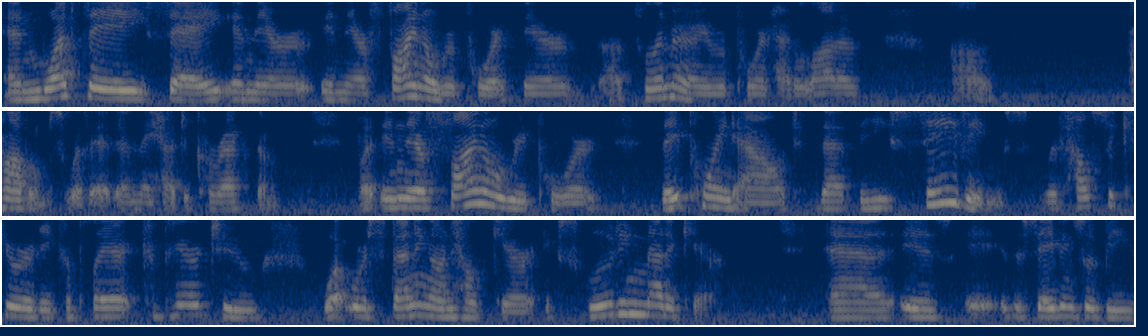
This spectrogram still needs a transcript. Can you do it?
And what they say in their in their final report, their uh, preliminary report had a lot of uh, problems with it and they had to correct them. But in their final report, they point out that the savings with health security compared, to what we're spending on healthcare, excluding Medicare, and is eh, the savings would be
